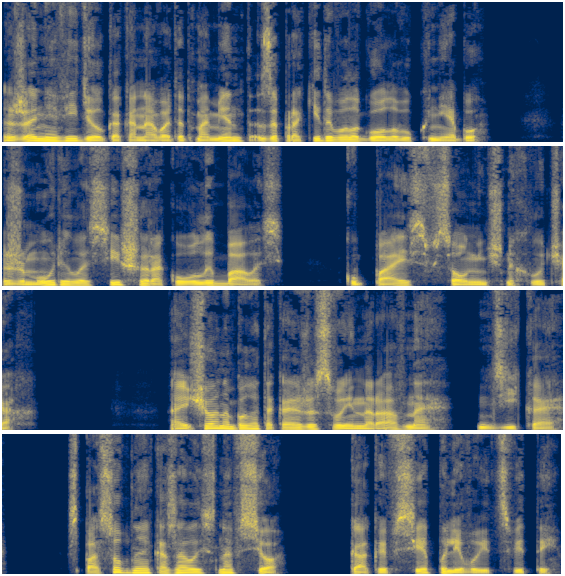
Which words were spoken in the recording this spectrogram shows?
Женя видел, как она в этот момент запрокидывала голову к небу, жмурилась и широко улыбалась, купаясь в солнечных лучах. А еще она была такая же своенравная, дикая, способная, казалось, на все, как и все полевые цветы.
